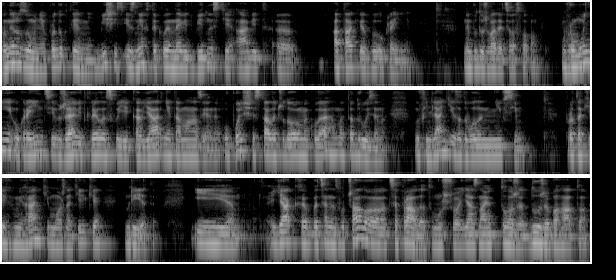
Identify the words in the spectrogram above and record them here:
Вони розумні, продуктивні. Більшість із них втекли не від бідності, а від е, атаки в Україні. Не буду вживати цього слова. В Румунії українці вже відкрили свої кав'ярні та магазини. У Польщі стали чудовими колегами та друзями. У Фінляндії задоволені всім. Про таких мігрантів можна тільки мріяти. І як би це не звучало, це правда, тому що я знаю теж дуже багато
